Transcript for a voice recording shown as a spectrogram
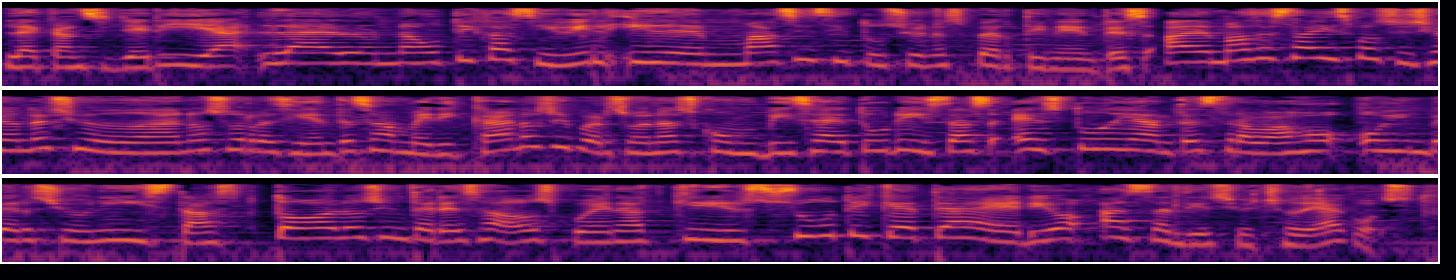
la Cancillería, la Aeronáutica Civil y demás instituciones pertinentes. Además está a disposición de ciudadanos o residentes americanos y personas con visa de turistas, estudiantes, trabajo o inversionistas. Todos los interesados pueden adquirir su tiquete aéreo hasta el 18 de agosto.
